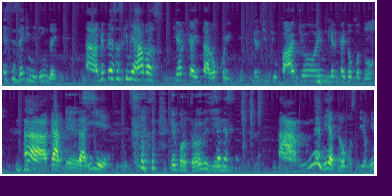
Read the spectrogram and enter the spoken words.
Estis ege mirindaj. Ah, mi pensas que mi havas kelkaj tarokoj el ĉi tiu paĝo en kelkaj dovodó. Ah, Gardita, ie. kaj por trovi ĝin Sed es... Ah, nenia trovos tio. Mi,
